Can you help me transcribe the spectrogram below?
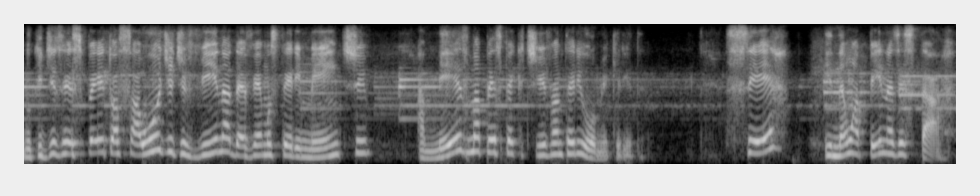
no que diz respeito à saúde divina, devemos ter em mente a mesma perspectiva anterior, minha querida. Ser e não apenas estar.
